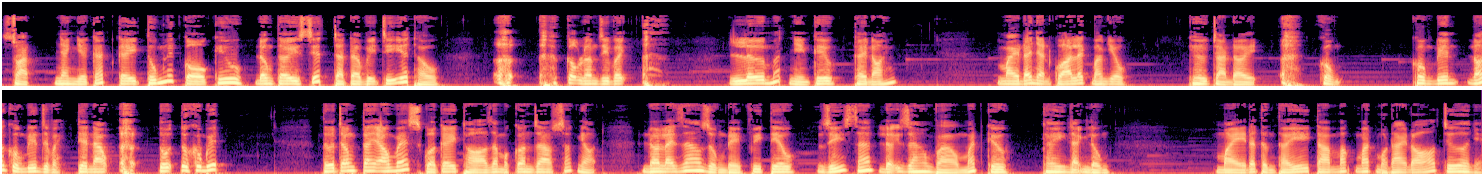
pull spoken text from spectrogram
Soạt, nhanh như cắt cây túm lấy cổ kêu đồng thời siết chặt ở vị trí yết hầu. Ờ, cậu làm gì vậy? Lơ mắt nhìn kêu cây nói. Mày đã nhận của Alex bao nhiêu? kêu trả lời, ờ, khùng, khùng điên, nói khùng điên gì vậy? Tiền nào? tôi, tôi không biết. Từ trong tay áo vest của cây thò ra một con dao sắc nhọn, đòn lại dao dùng để phi tiêu, dí sát lưỡi dao vào mắt Kêu. cây lạnh lùng. Mày đã từng thấy ta mắc mắt một ai đó chưa nhỉ?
